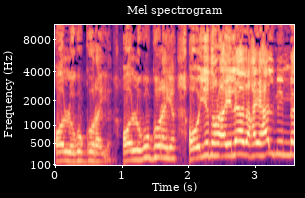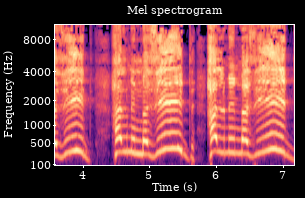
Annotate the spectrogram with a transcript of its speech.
Oo lagu gurayo oo lagu gurayo. Oo iyaduna ay leedahay hal min maziid hal min maziid hal min maziid.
